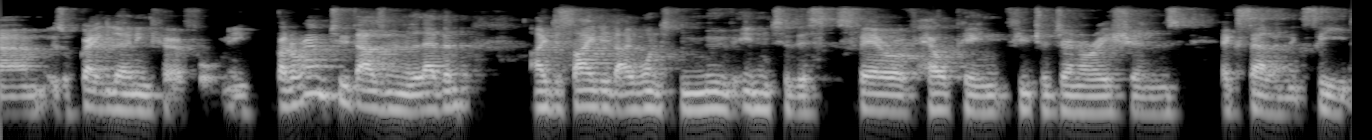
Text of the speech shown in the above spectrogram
Um, it was a great learning curve for me. But around 2011, I decided I wanted to move into this sphere of helping future generations excel and exceed,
